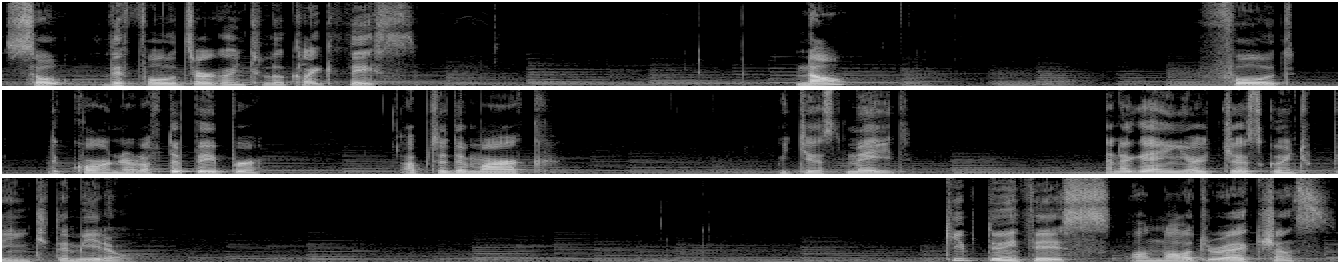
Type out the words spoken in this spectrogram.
So the folds are going to look like this. Now fold the corner of the paper up to the mark we just made. And again you're just going to pinch the middle. Keep doing this on all directions.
